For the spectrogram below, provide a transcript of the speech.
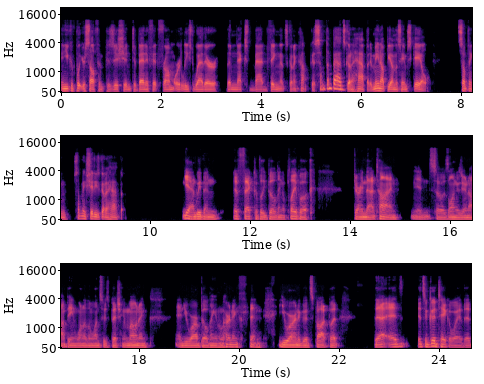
and you can put yourself in position to benefit from or at least weather the next bad thing that's going to come because something bad's going to happen. It may not be on the same scale. Something something shitty is going to happen. Yeah and we've been effectively building a playbook during that time. And so as long as you're not being one of the ones who's bitching and moaning and you are building and learning then you are in a good spot. But that it's, it's a good takeaway that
